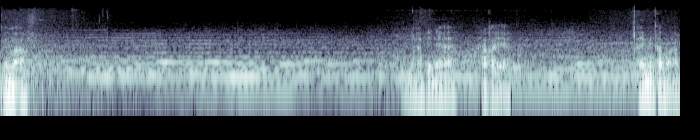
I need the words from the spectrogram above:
ya maaf Maafin ya, anak ayah. Ayah minta maaf.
